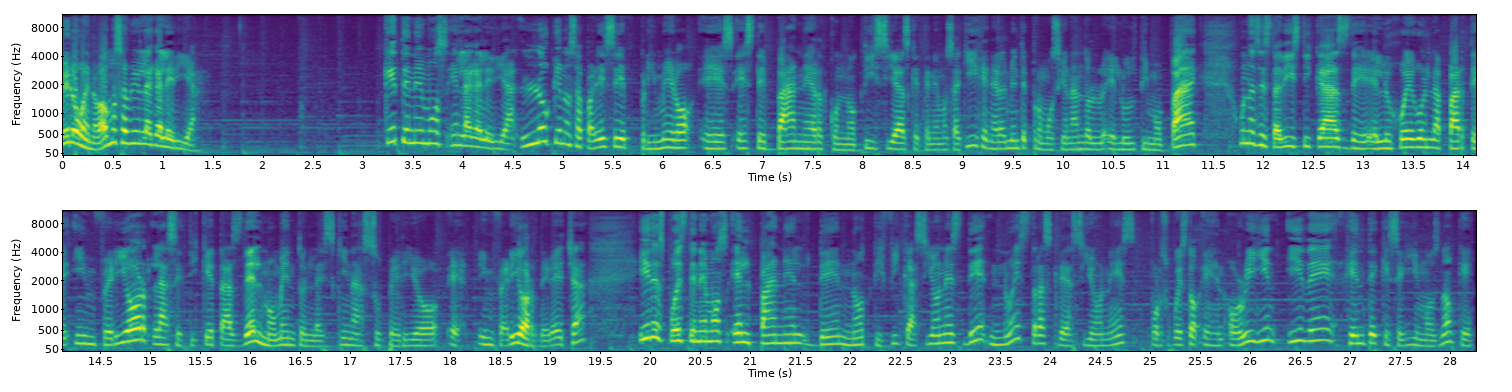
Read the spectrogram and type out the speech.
Pero bueno, vamos a abrir la galería. ¿Qué tenemos en la galería? Lo que nos aparece primero es este banner con noticias que tenemos aquí, generalmente promocionando el último pack, unas estadísticas del juego en la parte inferior, las etiquetas del momento en la esquina superior, eh, inferior derecha, y después tenemos el panel de notificaciones de nuestras creaciones, por supuesto en Origin y de gente que seguimos, ¿no? Que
